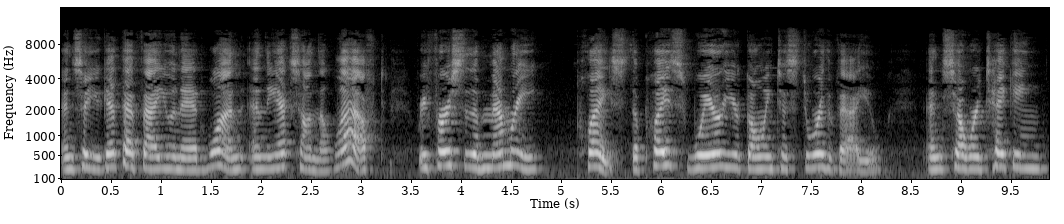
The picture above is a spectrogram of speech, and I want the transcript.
And so you get that value and add 1, and the x on the left refers to the memory place, the place where you're going to store the value. And so we're taking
